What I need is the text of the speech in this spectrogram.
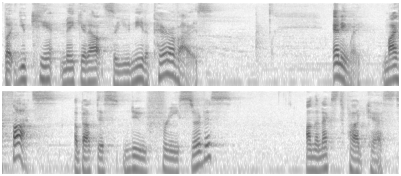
but you can't make it out, so you need a pair of eyes? Anyway, my thoughts about this new free service on the next podcast.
